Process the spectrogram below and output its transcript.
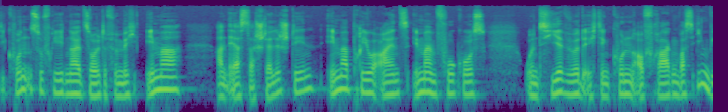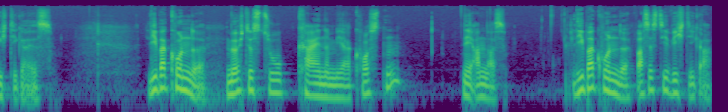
die Kundenzufriedenheit sollte für mich immer an erster Stelle stehen, immer Prio 1, immer im Fokus. Und hier würde ich den Kunden auch fragen, was ihm wichtiger ist. Lieber Kunde, möchtest du keine Mehrkosten? Nee, anders. Lieber Kunde, was ist dir wichtiger?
